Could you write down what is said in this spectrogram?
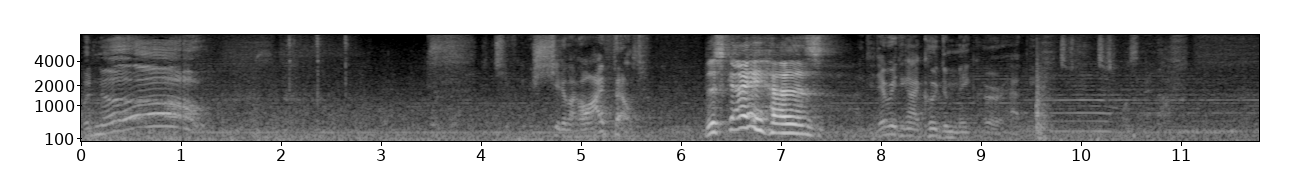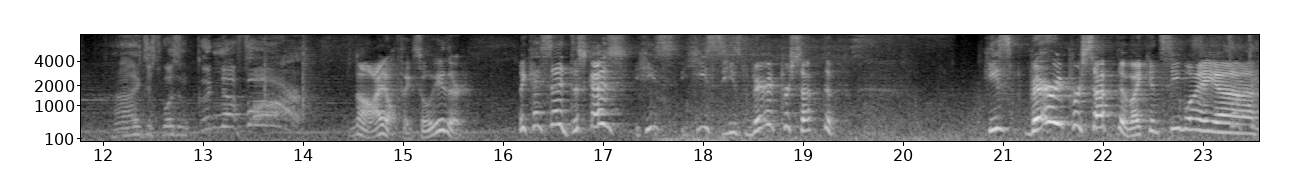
but no. She didn't give a shit about how I felt. This guy has I did everything I could to make her happy. It just, it just wasn't enough. I just wasn't good enough for her. no, I don't think so either. Like I said, this guy's he's he's he's very perceptive. He's very perceptive. I can see why. Uh,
